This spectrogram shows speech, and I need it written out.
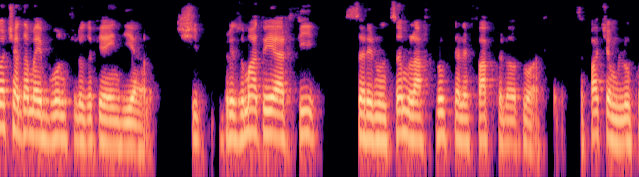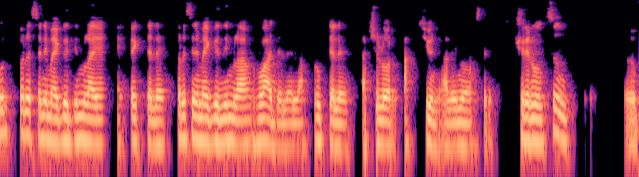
tot ce a dat mai bun filozofia indiană. Și rezumatul ei ar fi să renunțăm la fructele faptelor noastre. Să facem lucruri fără să ne mai gândim la efectele, fără să ne mai gândim la roadele, la fructele acelor acțiuni ale noastre. Și renunțând, uh,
